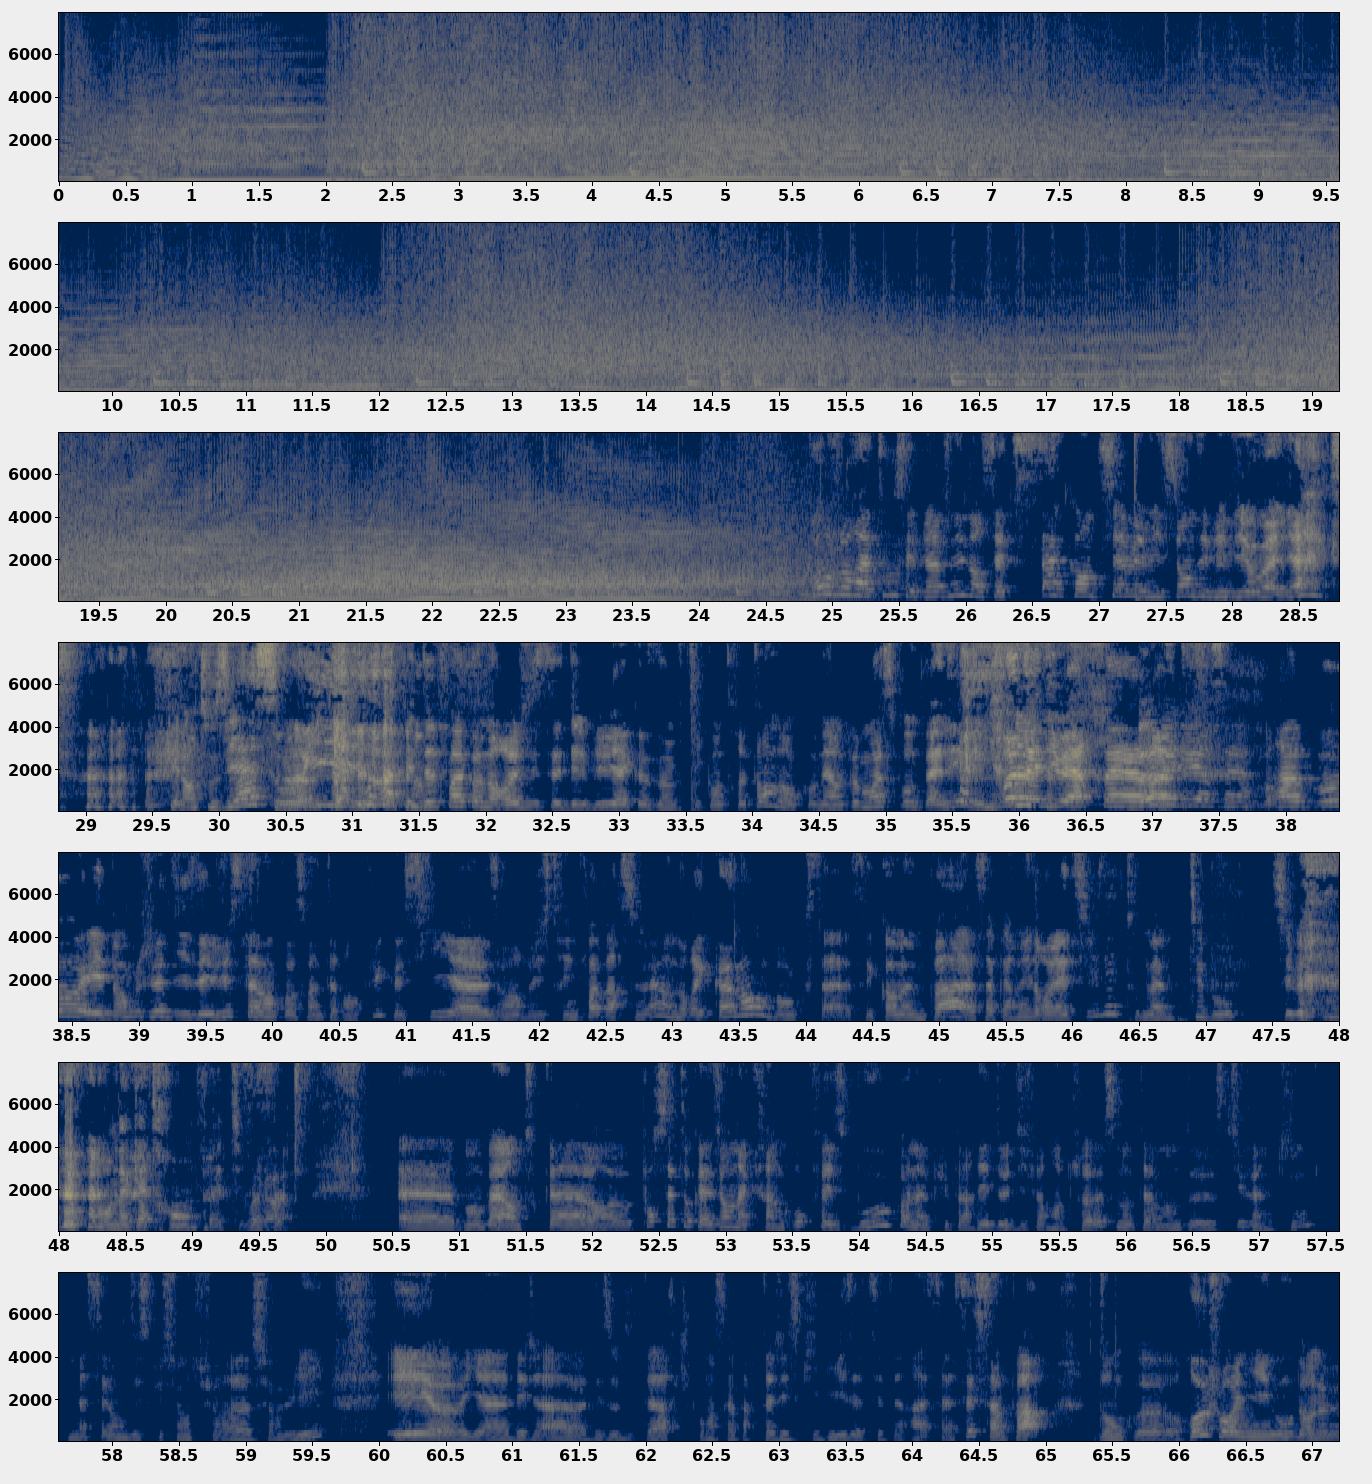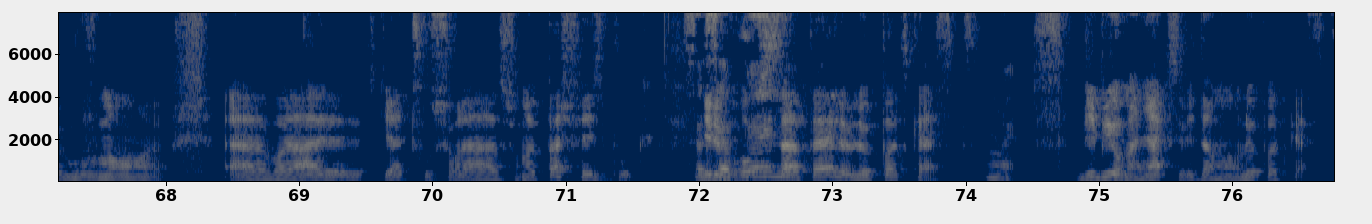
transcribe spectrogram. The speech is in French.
Hmm. Émission des Bibliomaniacs. Quel enthousiasme Oui, ça fait deux fois qu'on enregistre ce début à cause d'un petit contretemps, donc on est un peu moins spontané. Mais bon anniversaire Bon anniversaire Bravo Et donc je disais juste avant qu'on soit interrompu que si, euh, on enregistrait une fois par semaine, on n'aurait qu'un an, donc ça c'est quand même pas... Ça permet de relativiser tout de même. C'est beau. On a 4 ans en fait, voilà. Ça. Euh, bon, bah, en tout cas, euh, pour cette occasion, on a créé un groupe Facebook. On a pu parler de différentes choses, notamment de Stephen King. Une assez longue discussion sur, euh, sur lui. Et il y a déjà des auditeurs qui commencent à partager ce qu'ils lisent, etc. C'est assez sympa. Donc, rejoignez-nous dans le mouvement. voilà, il y a tout sur, la, sur notre page Facebook. Ça Et le groupe s'appelle- s'appelle Le Podcast. Ouais. Bibliomaniacs, évidemment, le podcast.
